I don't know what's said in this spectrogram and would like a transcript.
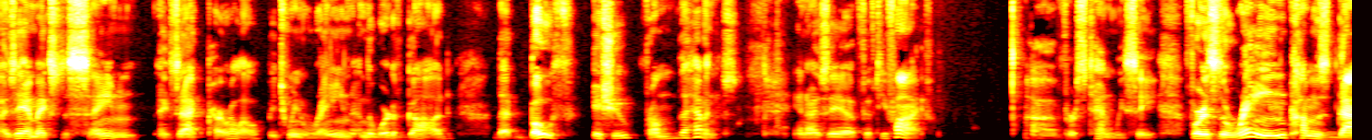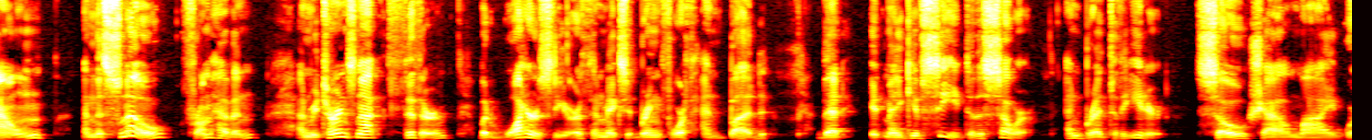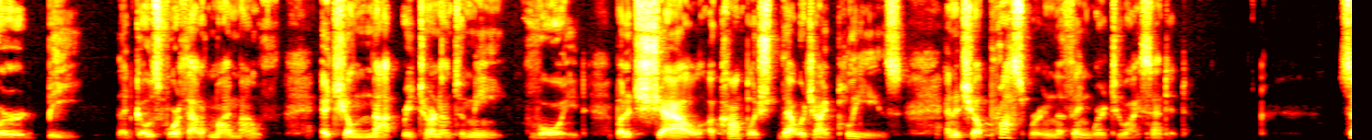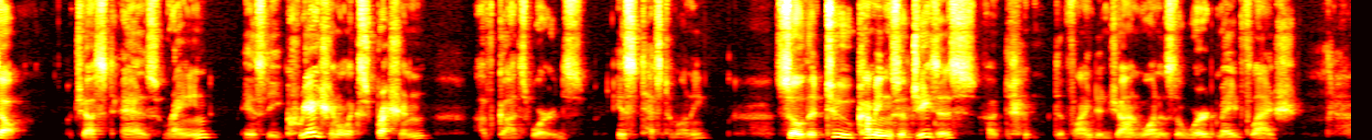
Isaiah makes the same exact parallel between rain and the Word of God that both issue from the heavens. In Isaiah 55, uh, verse 10, we see, For as the rain comes down and the snow from heaven, and returns not thither, but waters the earth and makes it bring forth and bud, that it may give seed to the sower and bread to the eater, so shall my word be that goes forth out of my mouth. It shall not return unto me void, but it shall accomplish that which I please, and it shall prosper in the thing whereto I sent it. So, just as rain is the creational expression of God's words, his testimony, so the two comings of Jesus, uh, defined in John 1 as the Word made flesh,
